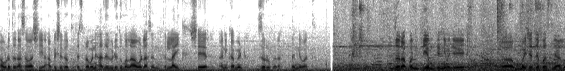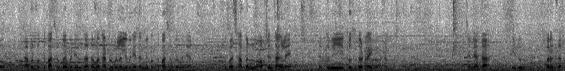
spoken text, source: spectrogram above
आवडतच असावा अशी अपेक्षा करतो. त्याचप्रमाणे हा जर व्हिडिओ तुम्हाला आवडला असेल तर लाईक शेअर आणि कमेंट जरूर करा. धन्यवाद. जर आपण पी एम टीने म्हणजे मुंबईच्या ज्या बसने आलो तर आपण फक्त पाच रुपयामध्ये येतो जाताना मग साठ रुपये लागले पण येताना मी फक्त पाच रुपयामध्ये आलो. तर बस हा पण ऑप्शन चांगला आहे. तर तुम्ही तो सुद्धा ट्राय करू शकता. आणि आता इथून परत चालू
